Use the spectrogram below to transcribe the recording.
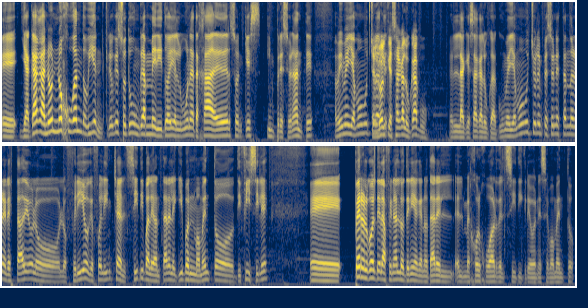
Eh, y acá ganó no jugando bien. Creo que eso tuvo un gran mérito. Hay alguna tajada de Ederson que es impresionante. A mí me llamó mucho El la gol que saca Lukaku. la que saca Lukaku. Me llamó mucho la impresión estando en el estadio lo, lo frío que fue el hincha del City para levantar el equipo en momentos difíciles. Eh, pero el gol de la final lo tenía que anotar el, el mejor jugador del City, creo, en ese momento,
